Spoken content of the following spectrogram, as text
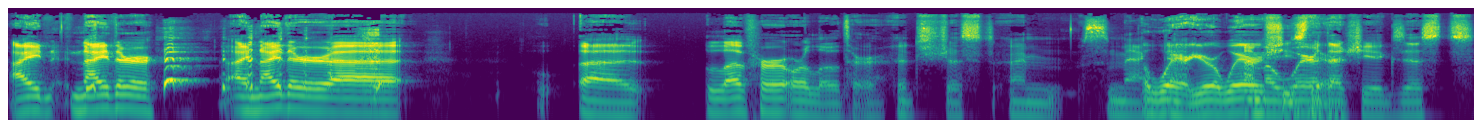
I neither. I neither uh, uh, love her or loathe her. It's just I'm smack Aware. dab- You're aware I'm she's aware that she exists.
